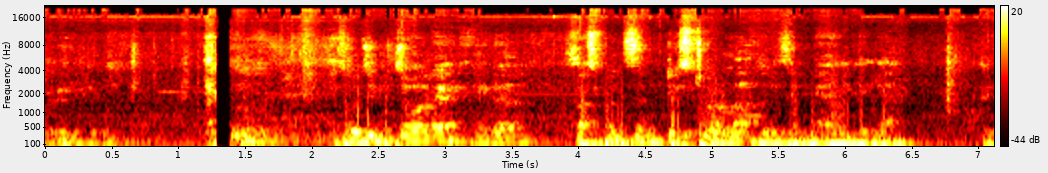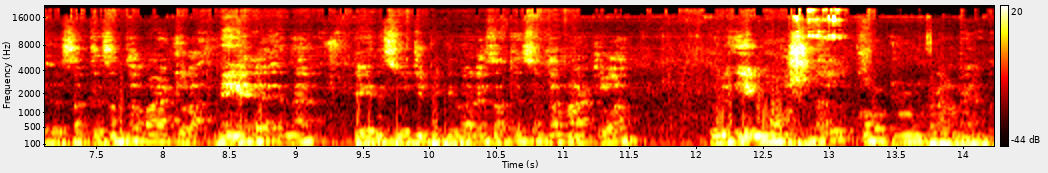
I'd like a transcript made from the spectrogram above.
അഭിനന്ദിക്കുന്നു സൂചിപ്പിച്ച പോലെ ഇത് സസ്പെൻസും ട്വിസ്റ്റും ഉള്ള ഒരു സിനിമ ആയിരിക്കില്ല ഇത് സത്യസന്ധമായിട്ടുള്ള നേര് എന്ന പേര് സൂചിപ്പിക്കുന്ന പോലെ സത്യസന്ധമായിട്ടുള്ള ഒരു ഇമോഷണൽ കോർട്ട് റൂം ഡ്രാമയാണ്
